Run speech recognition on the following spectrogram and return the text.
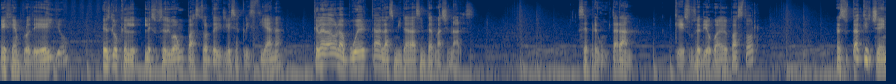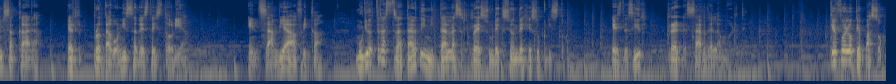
Ejemplo de ello es lo que le sucedió a un pastor de la iglesia cristiana que le ha dado la vuelta a las miradas internacionales. Se preguntarán, ¿qué sucedió con el pastor? Resulta que James Sakara, el protagonista de esta historia, en Zambia, África, murió tras tratar de imitar la resurrección de Jesucristo, es decir, regresar de la muerte. ¿Qué fue lo que pasó?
